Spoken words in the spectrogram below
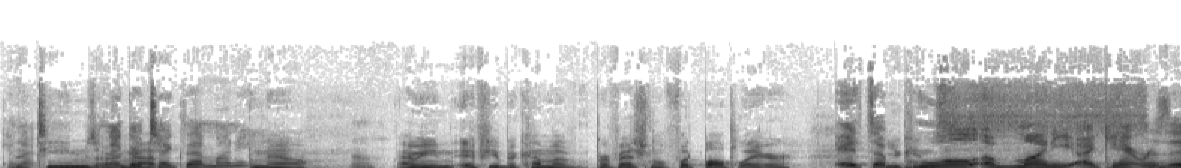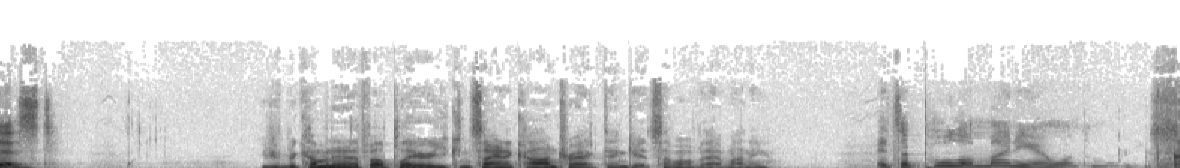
Can The I, teams can are I go not- take that money? No. I mean, if you become a professional football player, It's a pool of money. I can't resist. if you become an NFL player, you can sign a contract and get some of that money. It's a pool of money. I want the money.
